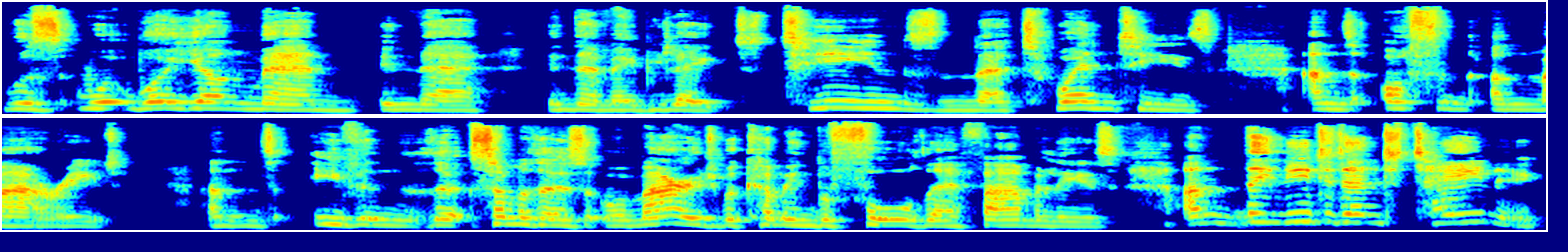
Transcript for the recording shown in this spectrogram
was were young men in their in their maybe late teens and their twenties, and often unmarried and even the, some of those that were married were coming before their families and they needed entertaining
